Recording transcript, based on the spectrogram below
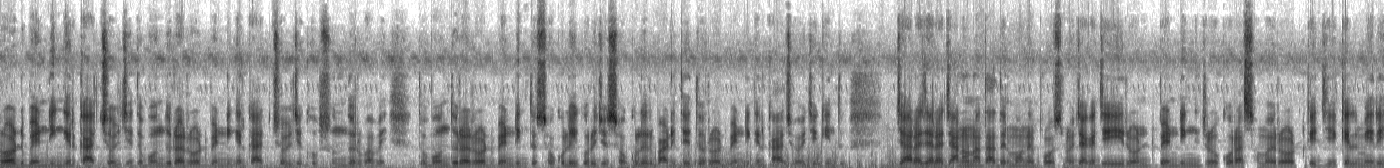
রড বেন্ডিংয়ের কাজ চলছে। তো বন্ধুরা, রড বেন্ডিংয়ের কাজ চলছে খুব সুন্দরভাবে। তো বন্ধুরা, রড বেন্ডিং তো সকলেই করেছে, সকলের বাড়িতেই তো রড বেন্ডিংয়ের কাজ হয়েছে। কিন্তু যারা যারা জানো না, তাদের মনে প্রশ্ন জাগে যে, এই রড বেন্ডিং করার সময় রডকে জেকেল মেরে,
